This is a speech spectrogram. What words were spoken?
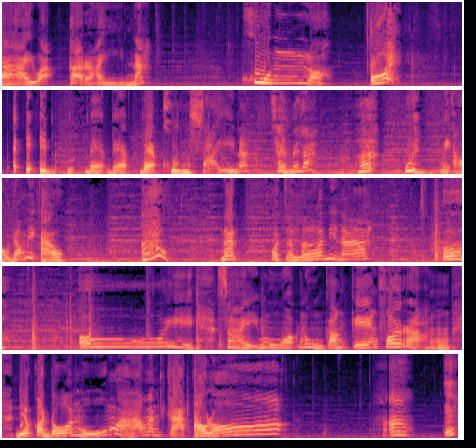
ยายว่าอะไรนะ คุณเหรอ โอ้ยเอ๊ะเอ๊ะ แบบแบบแบบคุณใสนะ ใช่ไหมล่ะ ฮะ อุ้ยไม่เอานะไม่เอา อ้าว นั่นพอเจะเลิศนี่นะ เออ โอ้ยใส่หมวกนุ่งกางเกงฝรั่ง เดี๋ยวก็โดนหมูหมามันกัดเอาหรอกอ้าวเอ๊ะ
